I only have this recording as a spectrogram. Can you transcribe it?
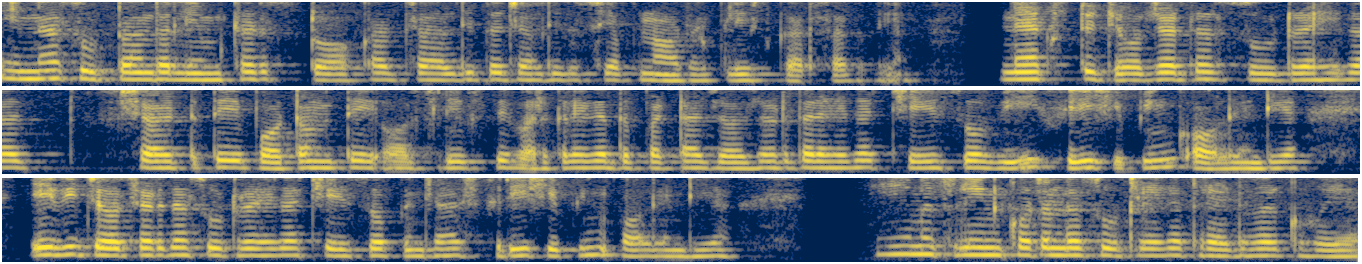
ਇਹਨਾਂ ਸੂਟਾਂ ਦਾ ਲਿਮਟਿਡ ਸਟਾਕ ਆ ਜਲਦੀ ਤੋਂ ਜਲਦੀ ਤੁਸੀਂ ਆਪਣਾ ਆਰਡਰ ਪਲੇਸ ਕਰ ਸਕਦੇ ਹੋ। ਨੈਕਸਟ ਜਾਰਜਟ ਦਾ ਸੂਟ ਰਹੇਗਾ ਸ਼ਰਟ ਤੇ ਬਾਟਮ ਤੇ ਔਰ ਸਲੀਵਸ ਤੇ ਵਰਕ ਰਹੇਗਾ, ਦੁਪੱਟਾ ਜਾਰਜਟ ਦਾ ਰਹੇਗਾ 620 ਫ੍ਰੀ ਸ਼ਿਪਿੰਗ ਆਲ ਇੰਡੀਆ ਇਹ ਵੀ ਜਾਰਜਟ ਦਾ ਸੂਟ ਰਹੇਗਾ 650 ਫ੍ਰੀ ਸ਼ਿਪਿੰਗ ਆਲ ਇੰਡੀਆ ਇਹ ਮਸਲੀਨ ਕਾਟਨ ਦਾ ਸੂਟ ਰਹੇਗਾ ਥ੍ਰੈਡ ਵਰਕ ਹੋਇਆ।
